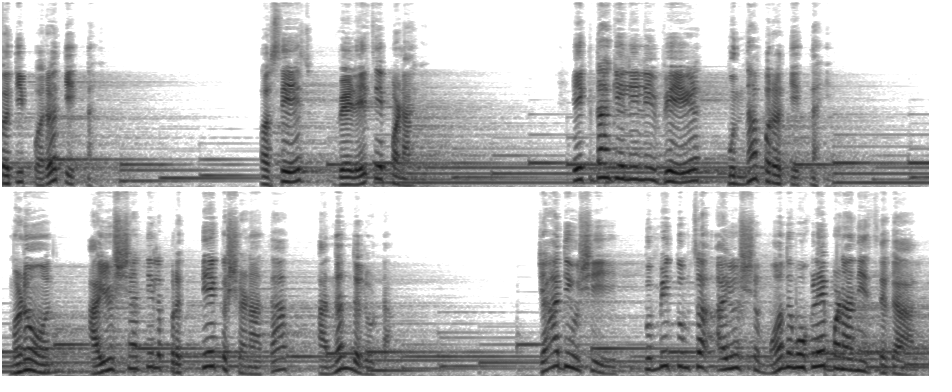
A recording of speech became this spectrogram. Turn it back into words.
कधी परत येत नाही. असेच वेळेचे पण आहे. एकदा गेलेली वेळ पुन्हा परत येत नाही. म्हणून आयुष्यातील प्रत्येक क्षणाचा आनंद लुटा. ज्या दिवशी तुम्ही तुमचं आयुष्य मन मोकळेपणाने जगाल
